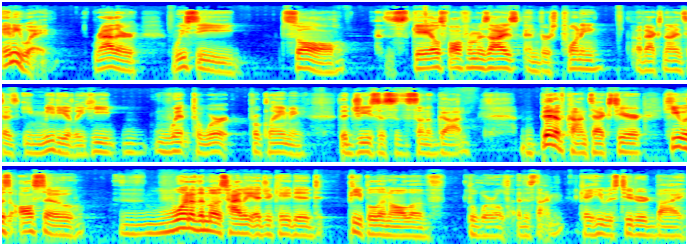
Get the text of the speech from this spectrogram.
anyway. Rather, we see Saul as scales fall from his eyes, and verse 20 of Acts 9 says, immediately he went to work proclaiming that Jesus is the Son of God. Bit of context here. He was also one of the most highly educated people in all of the world at this time. Okay, he was tutored by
